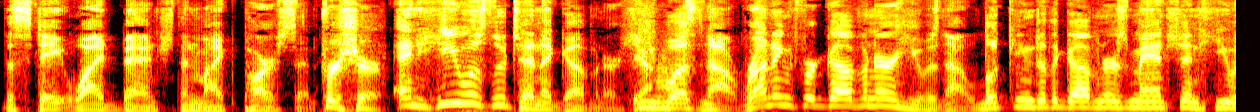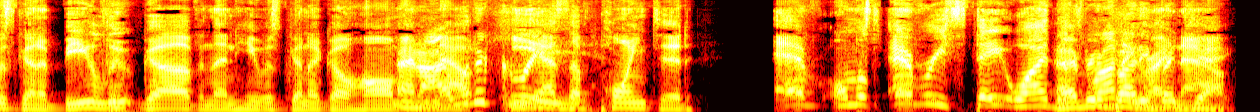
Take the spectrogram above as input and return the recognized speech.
the statewide bench than Mike Parson. For sure. And he was lieutenant governor. He Yeah. was not running for governor. He was not looking to the governor's mansion. He was going to be Lieutenant Gov, and then he was going to go home. And I now would agree. He has appointed ev- almost every statewide that's Everybody running right but now. Jay.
